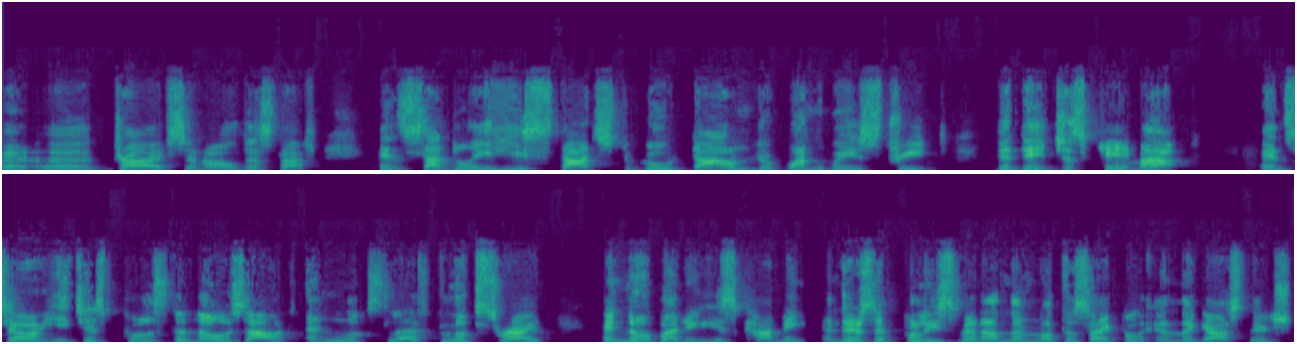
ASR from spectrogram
uh, uh, drives and all this stuff. And suddenly he starts to go down the one way street that they just came up. And so he just pulls the nose out and looks left looks right and nobody is coming. And there's a policeman on the motorcycle in the gas station.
